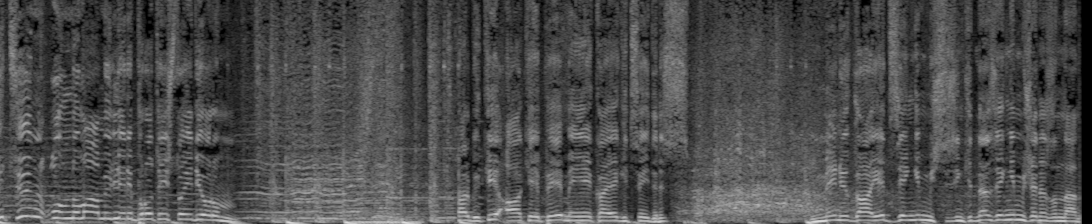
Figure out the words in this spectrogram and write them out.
Bütün unlu mamulleri protesto ediyorum. Halbuki AKP, MYK'ya gitseydiniz. Menü gayet zenginmiş sizinkinden zenginmiş en azından.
